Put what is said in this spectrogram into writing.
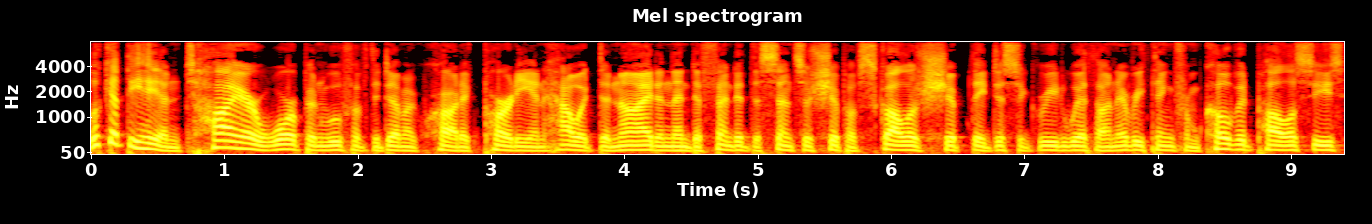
Look at the entire warp and woof of the Democratic Party and how it denied and then defended the censorship of scholarship they disagreed with on everything from COVID policies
